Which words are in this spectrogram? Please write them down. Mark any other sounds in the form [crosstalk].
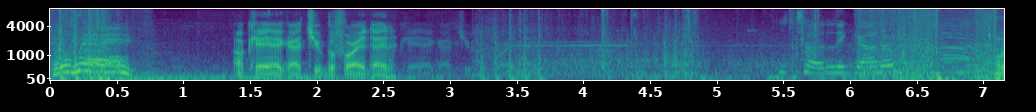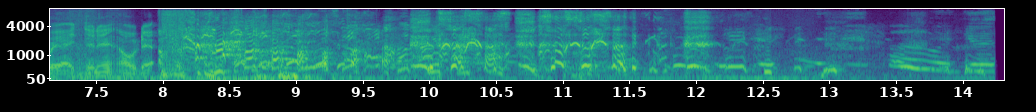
Help me! Okay, I got you before I died. Okay, I got you before I died. You totally got him. Wait, I didn't? Oh, damn. [laughs] [laughs]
